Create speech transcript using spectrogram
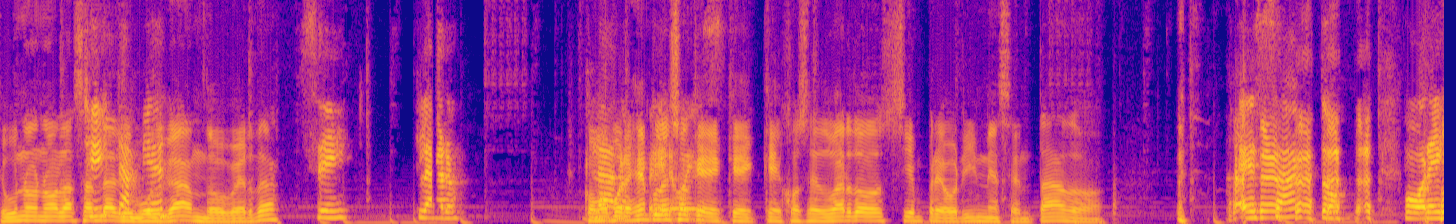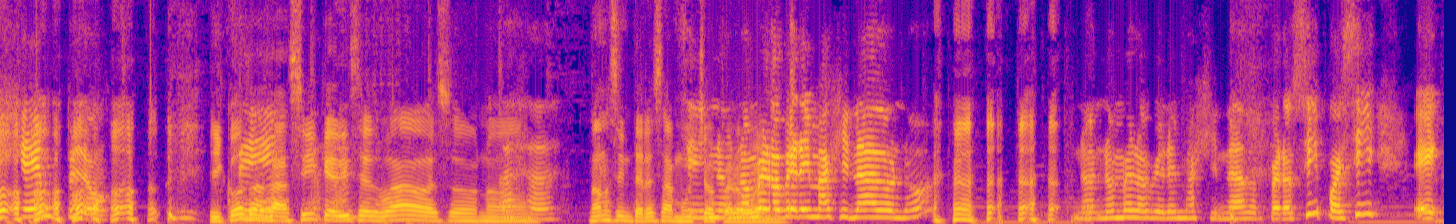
uno no las anda divulgando verdad sí claro. Como por ejemplo eso que, que, que José Eduardo siempre orine sentado Exacto, por ejemplo. y cosas así que dices, wow, eso no, no nos interesa mucho. no, pero no me lo hubiera imaginado, ¿no? no, no me lo hubiera imaginado, pero sí, pues sí, eh,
